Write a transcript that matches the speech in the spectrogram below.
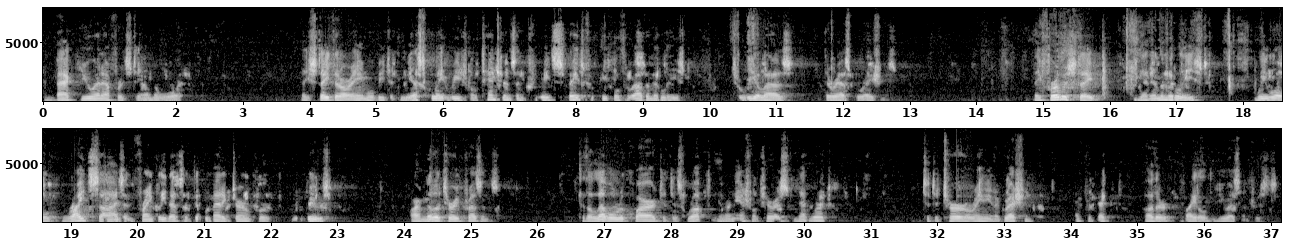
and backed UN efforts to end the war. They state that our aim will be to de escalate regional tensions and create space for people throughout the Middle East to realize their aspirations. They further state that in the Middle East, we will right size, and frankly, that's a diplomatic term for reduce, our military presence to the level required to disrupt international terrorist networks, to deter Iranian aggression, and protect other vital U.S. interests.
